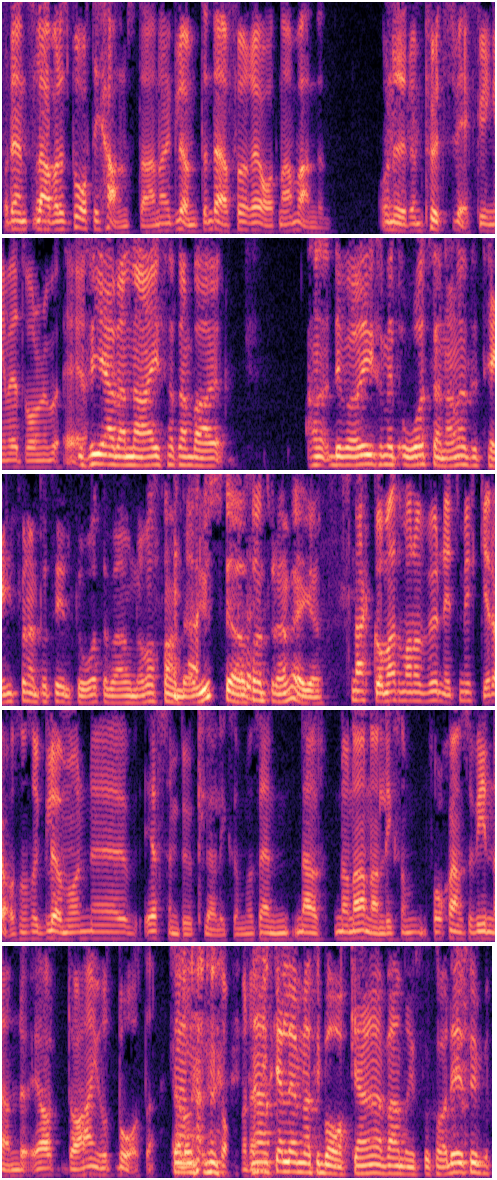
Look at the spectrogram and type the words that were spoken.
Och den slarvades bort i Halmstad. Han hade glömt den där förra året när han vann den. Och nu är den puts väck och ingen vet var den Det är är. så jävla nice att han bara... Han, det var liksom ett år sedan. Han hade inte tänkt på den på ett helt år. Så jag bara undrar vad fan det är. Just det, fan tog den vägen. Snacka om att man har vunnit mycket då. Som så glömmer en eh, SM-buckla liksom. Och sen när någon annan liksom får chans att vinna den, ja då har han gjort bort den. Sen han, när han ska lämna tillbaka den här vandringspokalen. Det är typ...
